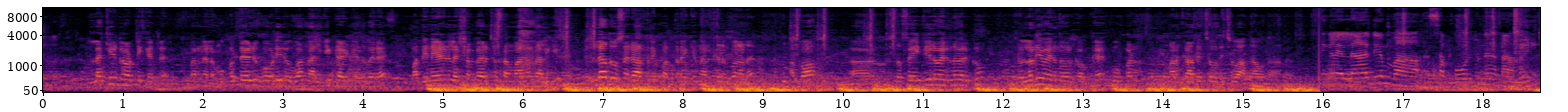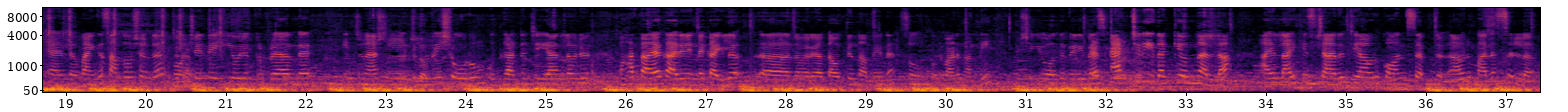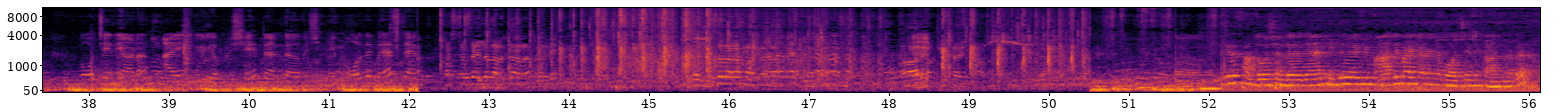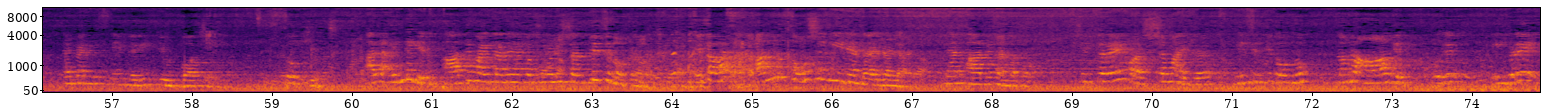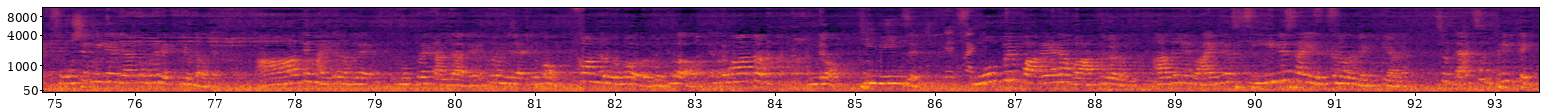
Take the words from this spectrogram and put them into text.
ലക്കി ഡ്രോ ടിക്കറ്റ് പറഞ്ഞല്ലോ. മുപ്പത്തേഴ് കോടി രൂപ നൽകി കഴിഞ്ഞതുവരെ പതിനേഴ് ലക്ഷം പേർക്ക് സമ്മാനം നൽകി. എല്ലാ ദിവസവും രാത്രി പത്തരയ്ക്ക് നറുക്കെടുപ്പാണ് അപ്പോൾ സൊസൈറ്റിയിൽ വരുന്നവർക്കും ജ്വല്ലറി വരുന്നവർക്കൊക്കെ കൂപ്പൺ മറക്കാതെ ചോദിച്ചു വാങ്ങാവുന്നതാണ്. നിങ്ങൾ എല്ലാവരുടെയും സപ്പോർട്ടിന് നന്ദി. ആൻഡ് ഭയങ്കര സന്തോഷമുണ്ട്. ബോച്ചേന്റെ ഈ ഒരു ത്രിപുരയുടെ ഇന്റർനാഷണൽ ജ്വല്ലറി ഷോറൂം ഉദ്ഘാടനം ചെയ്യാനുള്ള ഒരു മഹത്തായ കാര്യം എന്റെ കയ്യിൽ എന്താ പറയാ ദൗത്യം തന്നതിന്. സോ ഒരുപാട് നന്ദി. Wishing you all the very best actually ഇതൊക്കെ ഒന്നല്ല. ഐ ലൈക്ക് ഹിസ് ചാരിറ്റി ആ ഒരു കോൺസെപ്റ്റ് ആ ഒരു മനസ്സുള്ള ബോച്ചേനെയാണ് I really appreciate and wishing him all the best and first തരാൻ പറഞ്ഞത് ഭയങ്കര സന്തോഷമുണ്ട്. ഞാൻ ഇതുവരെയും ആദ്യമായിട്ടാണ് ഞാൻ ബോച്ചേനെ കാണുന്നത്. I find this name very cute Boche. So cute അല്ല എന്തെങ്കിലും ആദ്യമായിട്ടാണ് ഞാൻ കുറച്ചും കൂടി ശ്രദ്ധിച്ചു നോക്കുന്നത്. അന്ന് സോഷ്യൽ മീഡിയ ഉണ്ടായിരുന്നല്ല. ഞാൻ ആദ്യം കണ്ടപ്പോ ഇത്രയും വർഷമായിട്ട് മീൻസ് എനിക്ക് തോന്നുന്നു നമ്മൾ ആദ്യം ഒരു ഇവിടെ സോഷ്യൽ മീഡിയ ഇല്ലാത്ത ഒരു വ്യക്തി ഉണ്ടാവില്ല. ആദ്യമായിട്ട് നമ്മൾ മുപ്പരെ കണ്ടാൽ എപ്പോഴും വിചാരിക്കുമ്പോ കണ്ടോ കൊണ്ടുപോകുമ്പോ എന്ന് മാത്രം ഹി മീൻസ് മൂപ്പര് പറയണ വാക്കുകളും അതിന് ഭയങ്കര സീരിയസ് ആയി എടുക്കുന്ന ഒരു വ്യക്തിയാണ്. So that's a big thing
